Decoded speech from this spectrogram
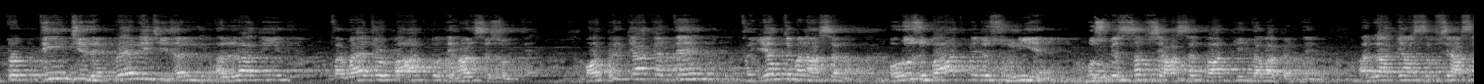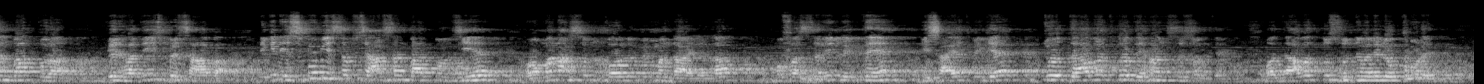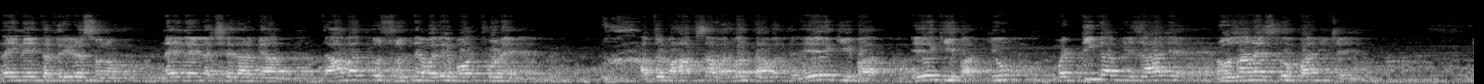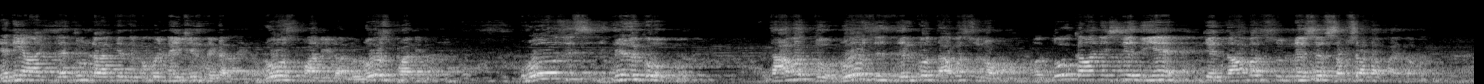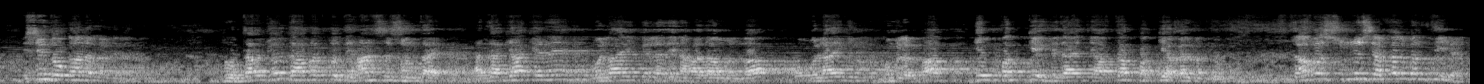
तो तीन चीज़ें, पहली चीज़, अल्लाह की फरमाया जो बात को ध्यान से सुनते हैं। और फिर क्या करते हैं? फैयत बन आसन। और उस बात में जो सुनी है उसमें सबसे आसन बात की तबा करते हैं। अल्लाह के यहाँ सबसे आसान बात कुरान, फिर हदीस, फिर साहबा। लेकिन इसमें भी सबसे आसान बात कौन सी है? और मन आसन कौल में मन मुफसरीन लिखते हैं, इस आयत में क्या है? जो दावत को ध्यान से सुनते हैं। और दावत को सुनने वाले लोग थोड़े नई नई तकरीरें सुनो नए नए लच्छेदार बयान। दावत को सुनने वाले बहुत थोड़े हैं। अब्दुल वहाब साहब हर वक्त दावत एक ही बात, एक ही बात, क्यों? मट्टी का मिजाज है, रोज़ाना इसको पानी चाहिए। यानी आज जैतून डाल के देखो, कोई नई चीज़ निकल आई। रोज पानी डालो, रोज पानी डालो। रोज इस दिल को दावत दो, रोज इस दिल को दावत सुनाओ। और दो कान इसलिए दिए कि दावत सुनने से सबसे ज़्यादा फ़ायदा होता इसी दो कान अल्लाह ने तो तब जो दावत को ध्यान से सुनता है, अल्लाह क्या कह रहे हैं? बुलाई के लदीन ये पक्के हिदायत याफ्ता, पक्के अकलमंद होते दावत सुनने से अकल बनती है।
